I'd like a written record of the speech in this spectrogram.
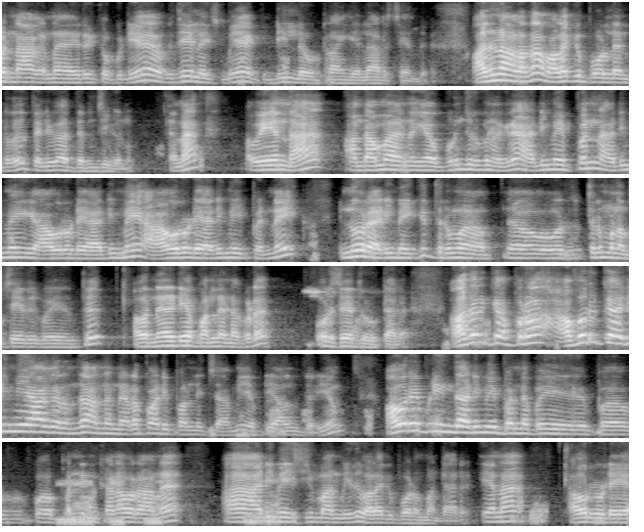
பெண்ணாக இருக்கக்கூடிய விஜயலட்சுமியை டீல்ல விட்டுறாங்க எல்லாரும் சேர்ந்து. அதனாலதான் வழக்கு போடலன்றது தெளிவா தெரிஞ்சுக்கணும். ஏன்னா ஏன்னா அந்த அம்மா நீங்க புரிஞ்சிருக்கும்னு நினைக்கிறேன். அடிமை பெண் அடிமை அவருடைய அடிமை அவருடைய அடிமை பெண்ணை இன்னொரு அடிமைக்கு திருமணம் ஒரு திருமணம் செய்து வைத்து அவர் நேரடியா பண்ணலைன்னா கூட ஒரு சேர்த்து விட்டாரு. அதற்கு அப்புறம் அவருக்கு அடிமையாக இருந்த அண்ணன் எடப்பாடி பழனிசாமி எப்படியாலும் தெரியும். அவர் எப்படி இந்த அடிமை பெண்ணை போய் பெண்ணின் கணவரான அடிமை சீமான் மீது வழக்கு போட மாட்டார். ஏன்னா அவருடைய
